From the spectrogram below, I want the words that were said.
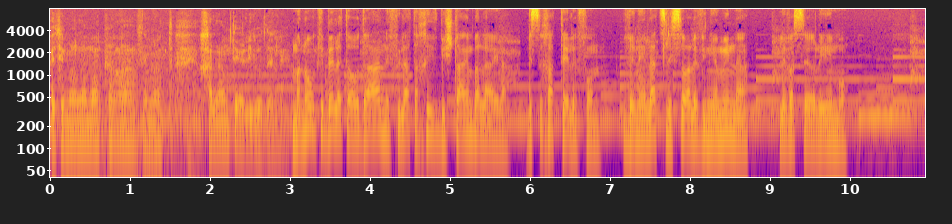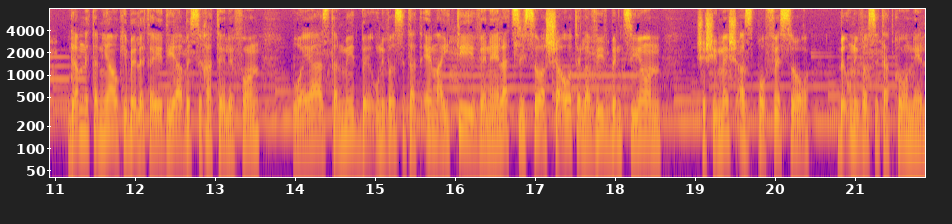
הייתי אומר לה, מה קרה? אז היא אומרת, חלמתי על יודלה. מנור קיבל את ההודעה על נפילת אחיו בשתיים בלילה, בשיחת טלפון, ונאלץ לנסוע לבנימינה לבשר לאמו. גם נתניהו קיבל את הידיעה בשיחת טלפון, הוא היה אז תלמיד באוניברסיטת MIT ונאלץ לנסוע שעות אל אביו בן ציון, ששימש אז פרופסור באוניברסיטת קורנל.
